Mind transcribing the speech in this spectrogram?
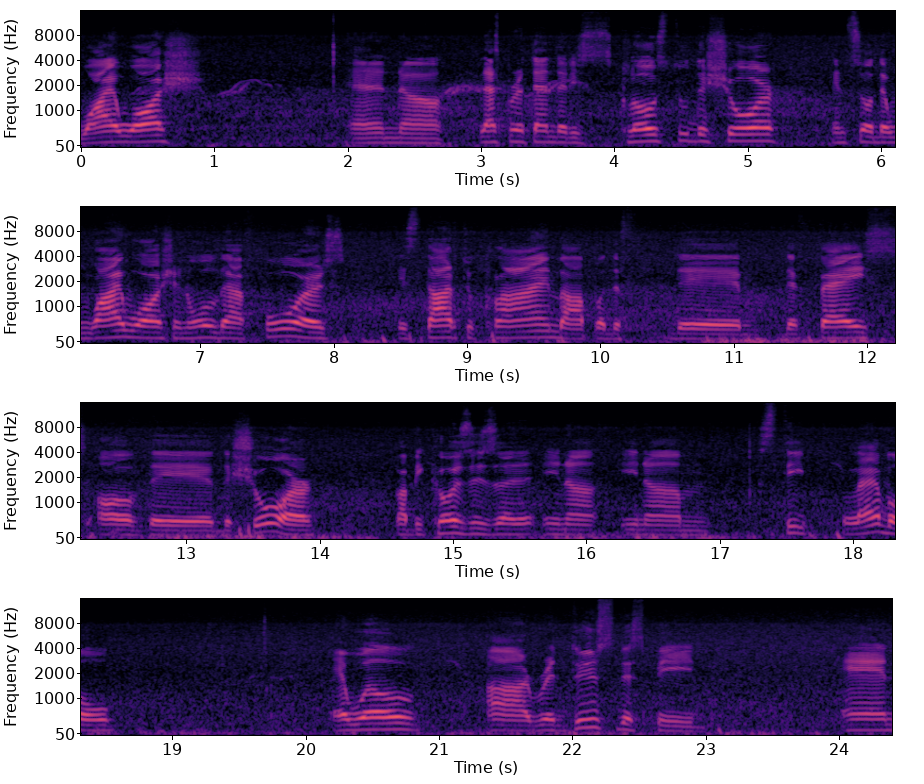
whitewash and uh, let's pretend that it's close to the shore and so the whitewash and all that force it start to climb up the, the, the face of the, the shore, but because it's a, in a, in a um, steep level, it will uh, reduce the speed and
